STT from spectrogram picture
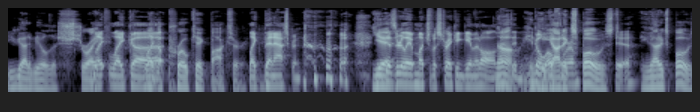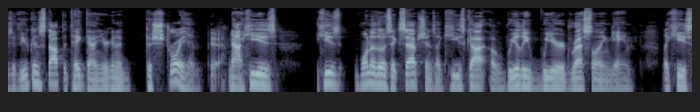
You got to be able to strike like like uh, like a pro kickboxer. like Ben Askren. he Yeah. doesn't really have much of a striking game at all. and no, that didn't and go he well got for him. exposed. Yeah, He got exposed. If you can stop the takedown, you're gonna destroy him. yeah. Now he is he's one of those exceptions. Like he's got a really weird wrestling game. Like he's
